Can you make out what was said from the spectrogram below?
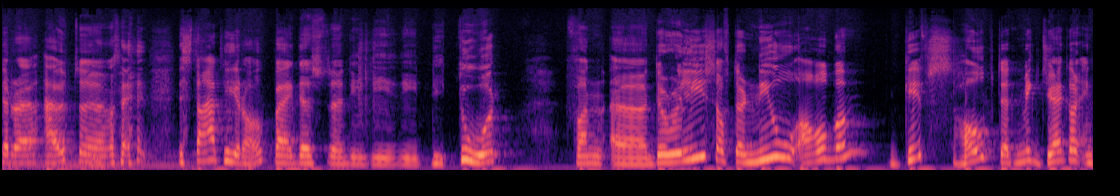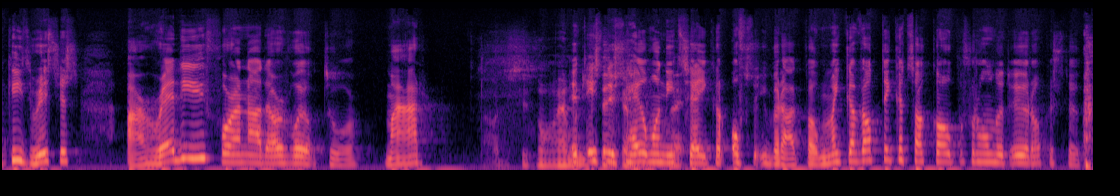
We zijn er eh, uit. eh, er staat hier ook bij dus, eh, die, die, die, die tour... van eh the release of their new album... gives hope that Mick Jagger en Keith Richards... are ready for another world tour. Maar Nou, het is nog het niet is dus helemaal niet Nee. zeker of ze überhaupt komen. Maar je kan wel tickets al kopen voor 100 euro per stuk.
